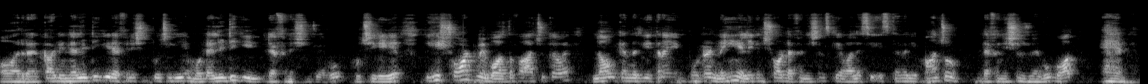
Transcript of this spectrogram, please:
और कार्डिनलिटी की डेफिनेशन पूछी गई है मोडेलिटी की डेफिनेशन जो है वो पूछी गई है। तो ये शॉर्ट में बहुत दफ़ा आ चुका हुआ है। लॉन्ग के अंदर ये इतना इंपॉर्टेंट नहीं है, लेकिन शॉर्ट डेफिनेशन के हवाले से इसके अंदर ये पाँचों डेफिनेशन जो है वो बहुत अहम है।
